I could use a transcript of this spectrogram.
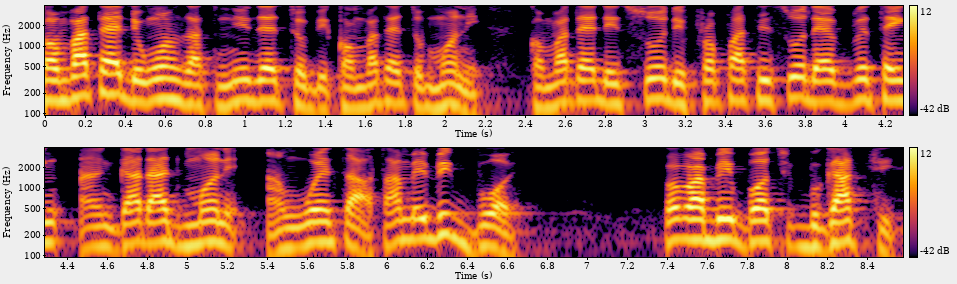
converted the ones that needed to be converted to money, converted it, sold the property, sold everything, and gathered money and went out. I'm a big boy. Probably bought Bugatti.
